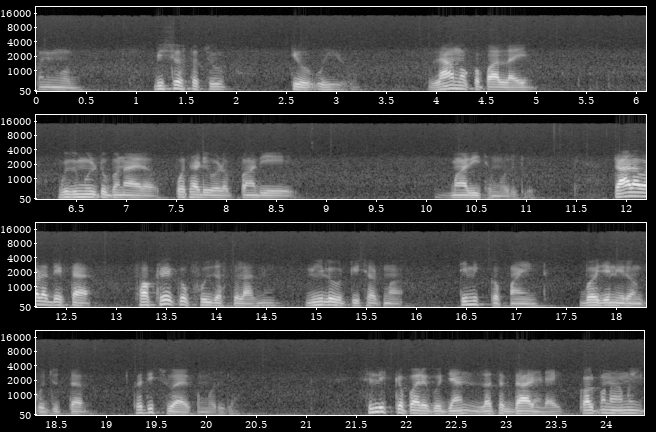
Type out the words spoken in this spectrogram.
पनि म विश्वस्त छु त्यो उही हो। लामो कपाललाई गुजमुल्टो बनाएर पछाडिबाट बाँधिए बाँधिछ मुरुले। टाढाबाट देख्दा फक्रेको फुल जस्तो लाग्ने। निलो टी सर्टमा टिमिक्क पाइन्ट बैजनी रङको जुत्ता कति सुहाएको मुरुले। सिलिक्क परेको ज्यान लचकदार हिँडाइ कल्पनामै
